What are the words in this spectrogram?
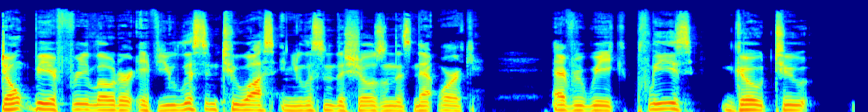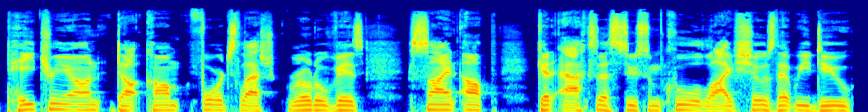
Don't be a freeloader. If you listen to us and you listen to the shows on this network every week, please go to patreon.com forward slash rotoviz. Sign up, get access to some cool live shows that we do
